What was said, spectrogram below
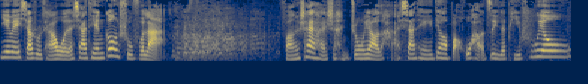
因为小薯条，我的夏天更舒服啦。防晒还是很重要的哈，夏天一定要保护好自己的皮肤哟。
